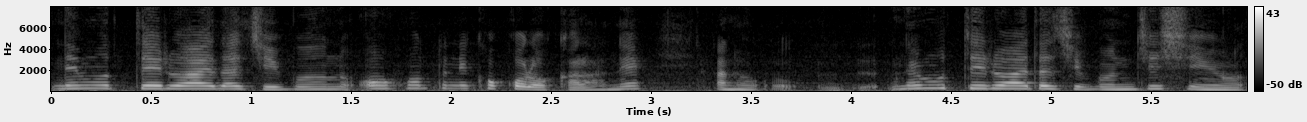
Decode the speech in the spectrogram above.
眠っている間自分を本当に心からねあの眠っている間自分自身を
